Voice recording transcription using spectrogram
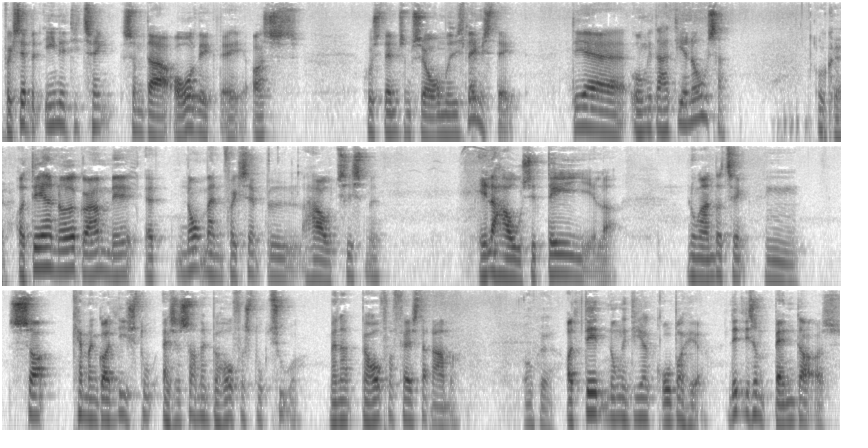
For eksempel en af de ting, som der er overvægt af, også hos dem, som søger over mod islamisk stat, det er unge, der har diagnoser. Okay. Og det har noget at gøre med, at når man for eksempel har autisme, eller har OCD, eller nogle andre ting, Mm. så kan man godt lide, stru- altså så har man behov for struktur. Man har behov for faste rammer. Okay. Og det er nogle af de her grupper her. Lidt ligesom bander også.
